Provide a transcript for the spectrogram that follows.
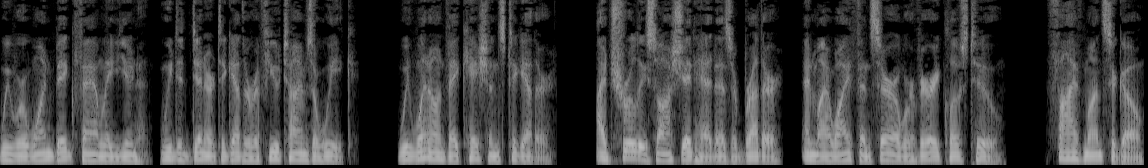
We were one big family unit. We did dinner together a few times a week. We went on vacations together. I truly saw Shithead as a brother, and my wife and Sarah were very close too. Five months ago,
